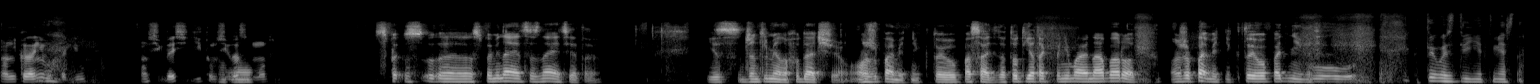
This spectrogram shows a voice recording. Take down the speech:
да. Он никогда не выходил. Он всегда сидит, он всегда смотрит. Э, вспоминается, знаете, это из джентльменов удачи. Он же памятник, кто его посадит. А тут, я так понимаю, наоборот. Он же памятник, кто его поднимет. Кто его сдвинет место.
